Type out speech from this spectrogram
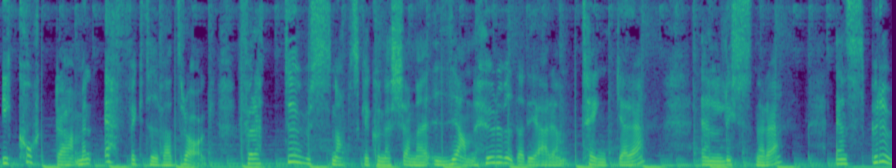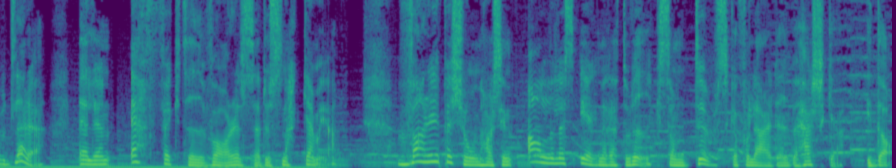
i korta men effektiva drag för att du snabbt ska kunna känna igen huruvida det är en tänkare, en lyssnare, en sprudlare eller en effektiv varelse du snackar med. Varje person har sin alldeles egna retorik som du ska få lära dig behärska idag.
